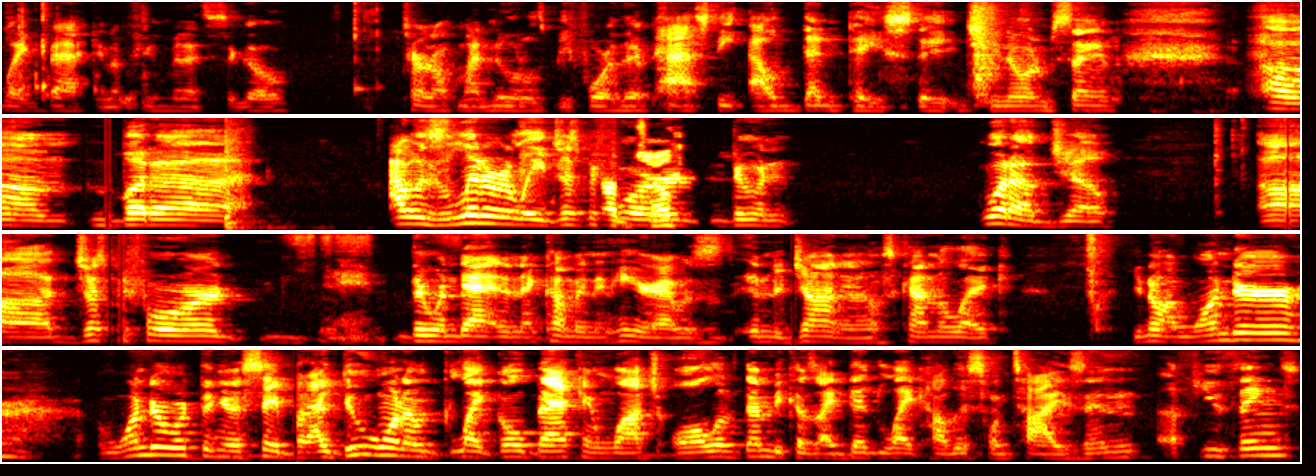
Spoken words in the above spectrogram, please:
like back in a few minutes to go turn off my noodles before they're past the al dente stage. You know what I'm saying? Um, but uh, I was literally just up, before doing. What up, Joe? Uh, just before doing that and then coming in here, I was into John and I was kind of like, you know, I wonder, I wonder what they're gonna say. But I do want to like go back and watch all of them because I did like how this one ties in a few things.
